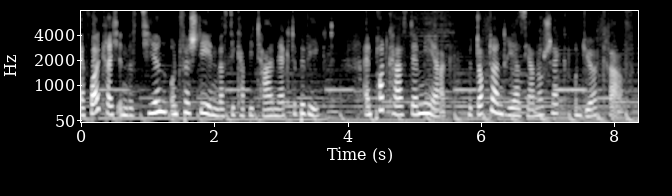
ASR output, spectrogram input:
Erfolgreich investieren und verstehen, was die Kapitalmärkte bewegt. Ein Podcast der MEAG mit Dr. Andreas Janoschek und Jörg Graf.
